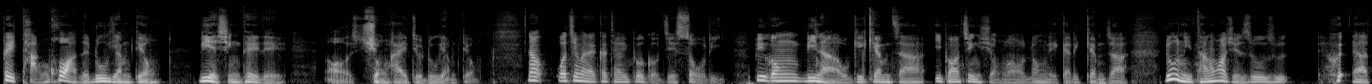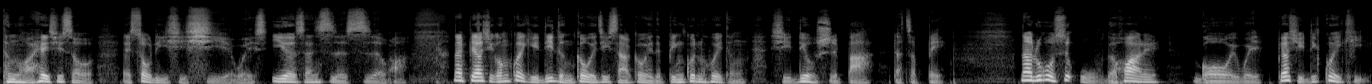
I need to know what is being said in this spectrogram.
被糖化的愈严重，你的身体的哦伤害就愈严重。那我今麦来跟听一报告这受理，比如讲你若有去检查，一般正常哦，拢会给你检查。如果你糖化血色素会啊，糖化血色素诶，受理是四的为一二三四的四的话，那表示讲过去你两个月至三个月的平均血糖是六十八六十八。那如果是五的话呢，五的为表示你过去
